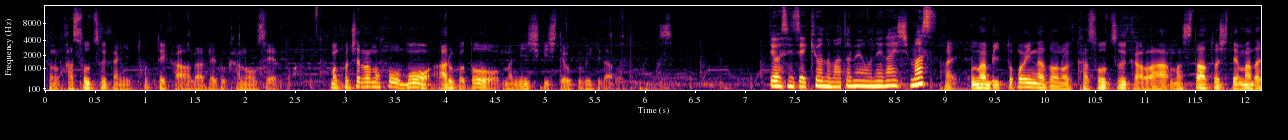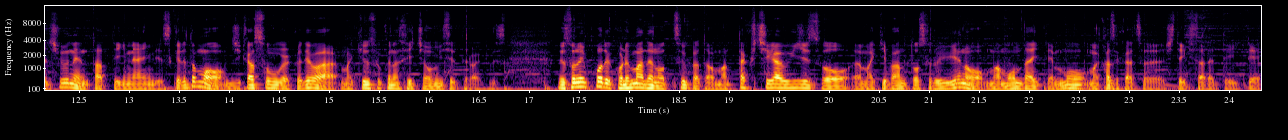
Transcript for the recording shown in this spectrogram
その仮想通貨にとって変わられる可能性と、まあ、こちらの方もあることをまあ認識しておくべきだろうと思います。では先生今日のまとめをお願いします、はい。まあ、ビットコインなどの仮想通貨は、まあ、スタートしてまだ10年経っていないんですけれども時価総額では、まあ、急速な成長を見せているわけですでその一方でこれまでの通貨とは全く違う技術を、まあ、基盤とするゆえの、まあ、問題点も、まあ、数々指摘されていて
